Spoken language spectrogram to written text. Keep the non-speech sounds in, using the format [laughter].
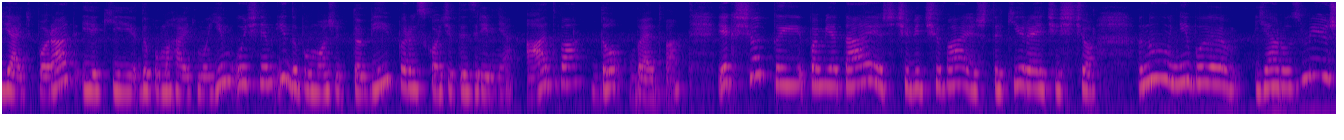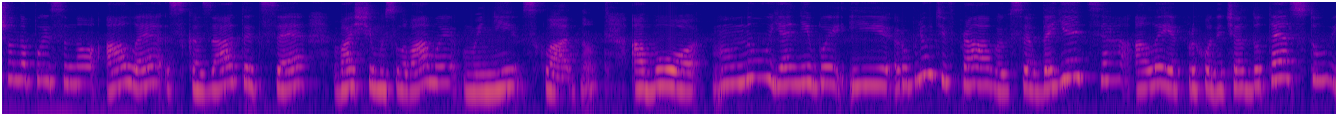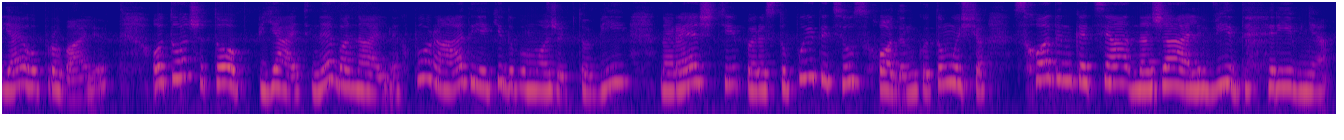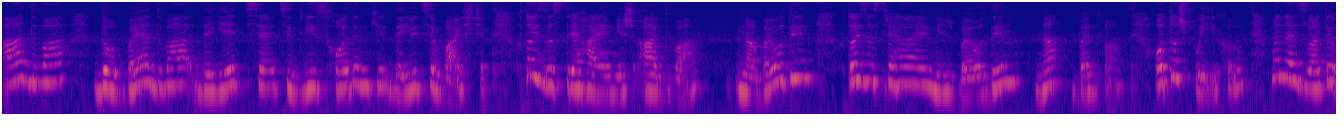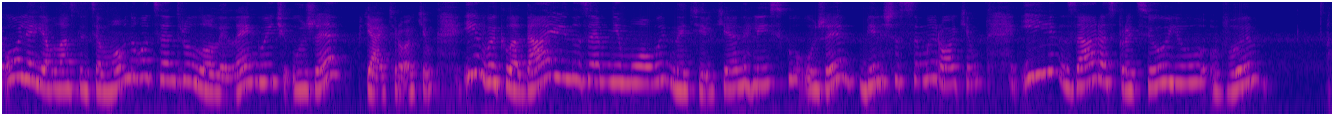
5 порад, які допомагають моїм учням і допоможуть тобі перескочити з рівня А2 до Б2. Якщо ти пам'ятаєш чи відчуваєш такі речі, що ну ніби я розумію, що написано, але сказати це вашими словами мені складно. Або ну я ніби і роблю ті вправи, все вдається, але як приходить час до тесту, я його провалюю. Отож, топ 5 небанальних порад, які допоможуть тобі нарешті переступити цю сходинку, тому що сходинка ця, на жаль, від рівня А2 до Б2 дається, ці дві сходинки даються важче. Хтось застрягає між А2 на Б1, хтось застрягає між Б1 на Б2. Отож, поїхали. Мене звати Оля, я власниця мовного центру Lolly Language уже 5 років і викладаю іноземні мови, не тільки англійську, уже більше 7 років. І зараз працюю в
